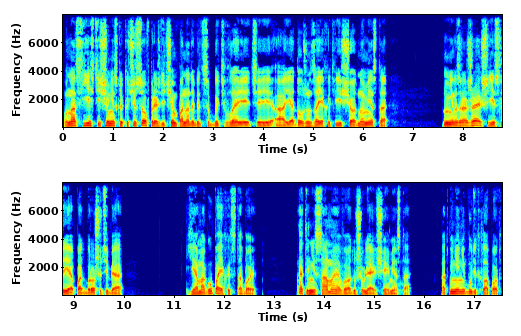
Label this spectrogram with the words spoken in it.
У нас есть еще несколько часов, прежде чем понадобится быть в Лэриэте, а я должен заехать в еще одно место. Не возражаешь, если я подброшу тебя? Я могу поехать с тобой? Это не самое воодушевляющее место. От меня не будет хлопот.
